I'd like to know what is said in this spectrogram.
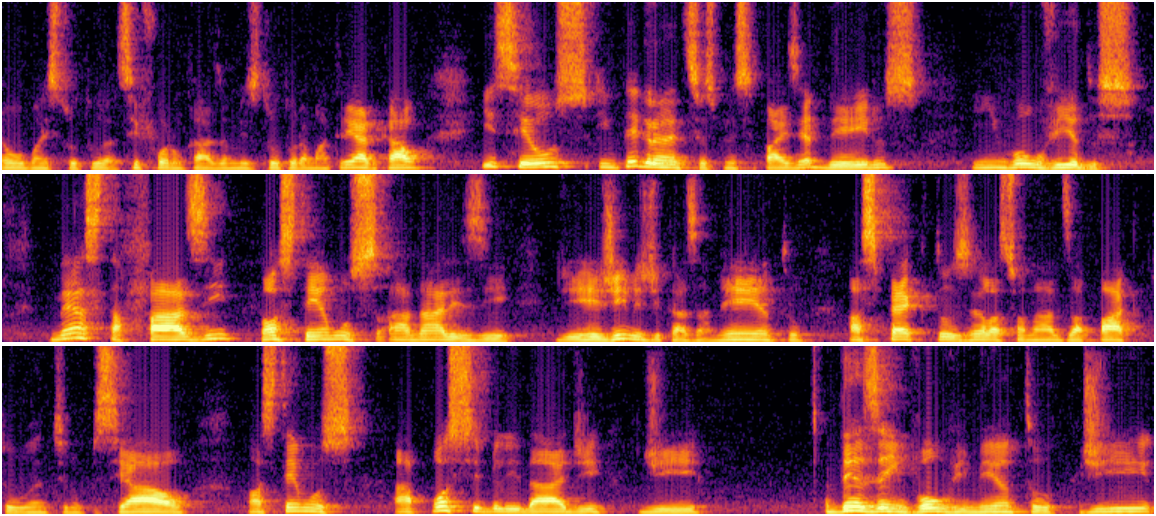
ou uma estrutura, se for um caso, uma estrutura matriarcal, e seus integrantes, seus principais herdeiros envolvidos. Nesta fase, nós temos a análise de regimes de casamento, aspectos relacionados a pacto antinupcial, nós temos a possibilidade de desenvolvimento de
